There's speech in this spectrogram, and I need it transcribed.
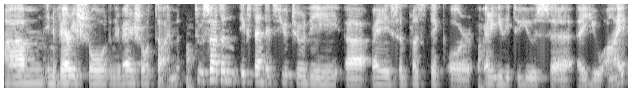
um, in a very short in a very short time. To a certain extent, it's due to the uh, very simplistic or very easy to use uh, UI.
